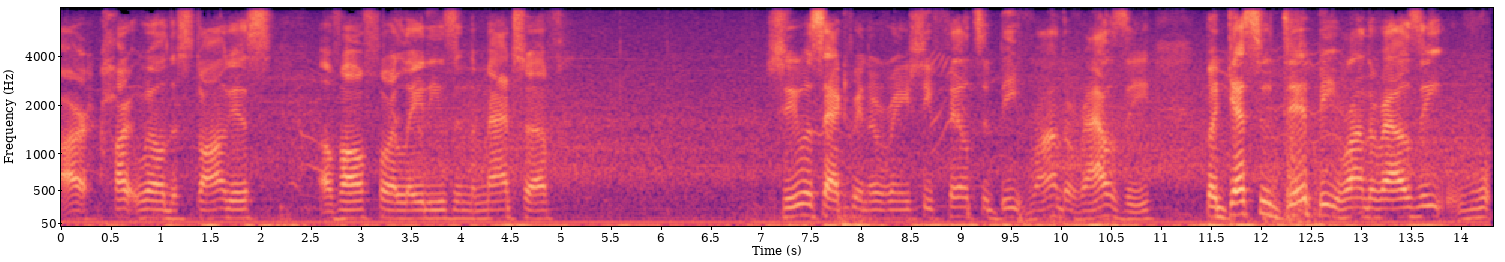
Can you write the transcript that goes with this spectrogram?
our Hartwell, the strongest of all four ladies in the matchup. She was accurate in the ring. She failed to beat Ronda Rousey. But guess who did beat Ronda Rousey? W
